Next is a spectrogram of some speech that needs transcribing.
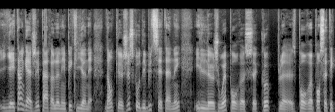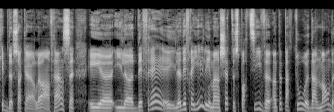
il a été engagé par l'Olympique lyonnais. Donc, jusqu'au début de cette année, il jouait pour ce couple, pour, pour cette équipe de soccer-là en France, et euh, il, a défrayé, il a défrayé les manchettes sportives un peu partout dans le monde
